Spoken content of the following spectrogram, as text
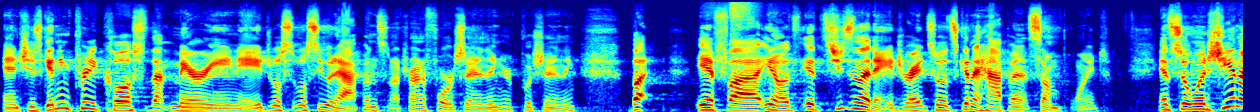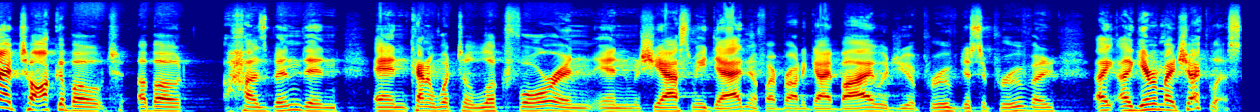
and she's getting pretty close to that marrying age. We'll, we'll see what happens. I'm not trying to force anything or push anything. But if, uh, you know, it's, it's, she's in that age, right? So it's going to happen at some point. And so when she and I talk about, about husband and, and kind of what to look for. And, and when she asked me, Dad, you know, if I brought a guy by, would you approve, disapprove? I, I, I give her my checklist.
